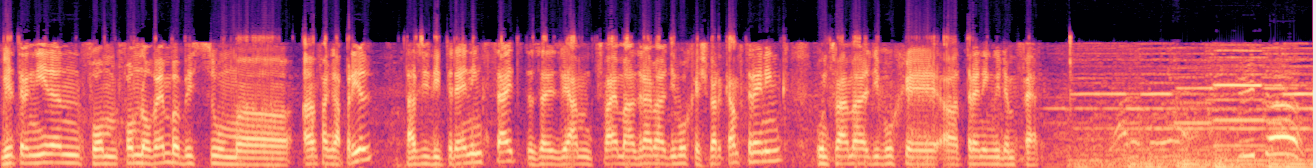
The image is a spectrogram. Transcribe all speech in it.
Wir trainieren vom, vom November bis zum äh, Anfang April. Das ist die Trainingszeit. Das heißt, wir haben zweimal, dreimal die Woche Schwertkampftraining und zweimal die Woche äh, Training mit dem Pferd. Und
